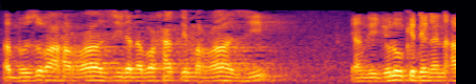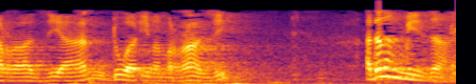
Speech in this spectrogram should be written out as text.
Abu Zur'ah Ar-Razi dan Abu Hatim Ar-Razi yang dijuluki dengan Ar-Razian, dua Imam Ar-Razi adalah mizan.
